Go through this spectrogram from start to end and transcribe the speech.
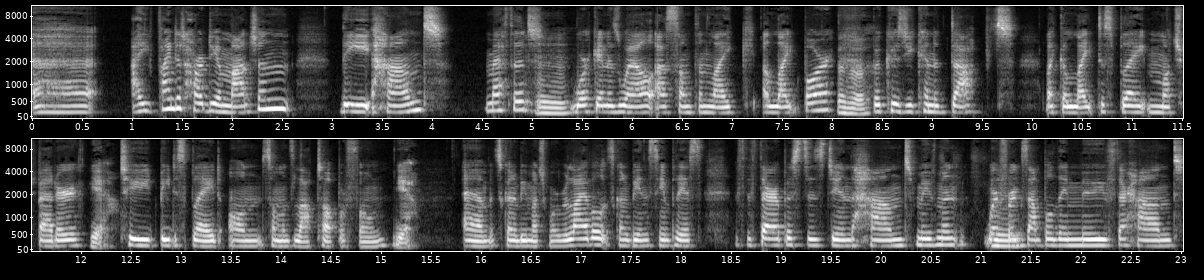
uh, I find it hard to imagine the hand method Mm. working as well as something like a light bar Uh-huh. because you can adapt like a light display much better Yeah. to be displayed on someone's laptop or phone. Yeah. Um, it's going to be much more reliable. It's going to be in the same place. If the therapist is doing the hand movement, where, Mm. for example, they move their hand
